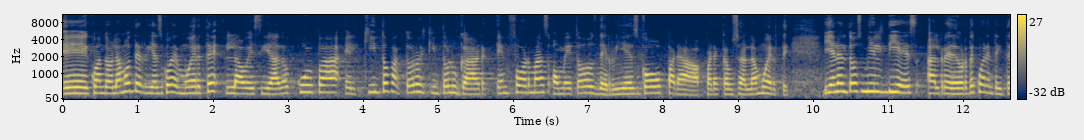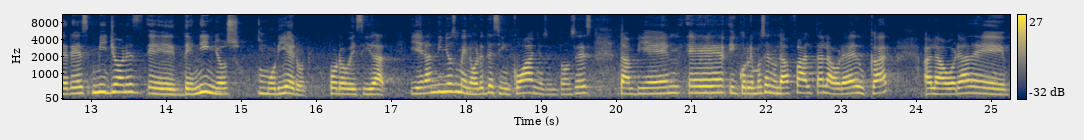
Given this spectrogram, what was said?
Eh, cuando hablamos de riesgo de muerte, la obesidad ocupa el quinto factor o el quinto lugar en formas o métodos de riesgo para, causar la muerte. Y en el 2010, alrededor de 43 millones eh, de niños murieron por obesidad y eran niños menores de 5 años. Entonces, también eh, incurrimos en una falta a la hora de educar, a la hora de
